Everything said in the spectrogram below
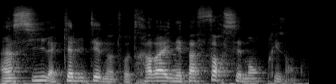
Ainsi, la qualité de notre travail n'est pas forcément prise en compte.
